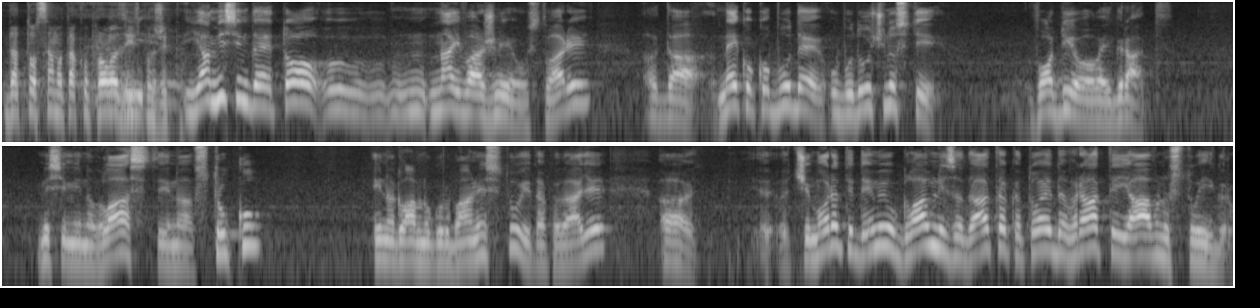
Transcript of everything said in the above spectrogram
da to samo tako prolazi ispod žita. Ja mislim da je to najvažnije u stvari, da neko ko bude u budućnosti vodio ovaj grad, mislim i na vlast, i na struku, i na glavnog urbanistu i tako dalje, će morati da imaju glavni zadatak, a to je da vrate javnost u igru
